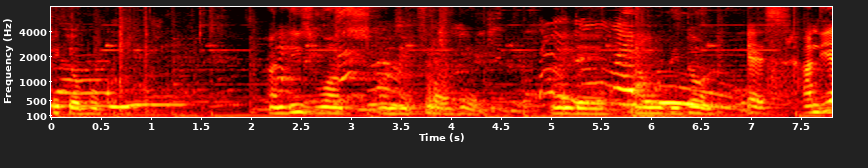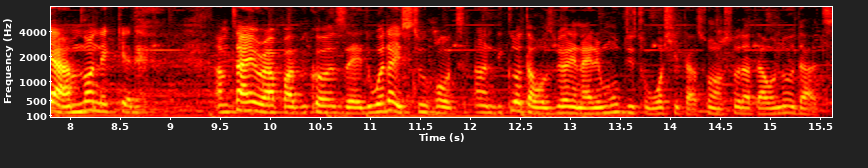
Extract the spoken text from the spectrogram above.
take your book. And these ones on the floor here. And uh, i will be done. Yes. And yeah i'm not naked I'm tying wrapper because uh, the weather is too hot and the cloth I was wearing I removed it to wash it as well so that I will know that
